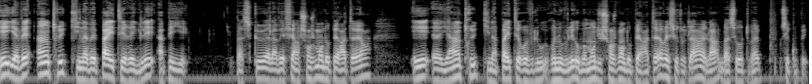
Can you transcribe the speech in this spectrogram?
Et il y avait un truc qui n'avait pas été réglé à payer. Parce qu'elle avait fait un changement d'opérateur et euh, il y a un truc qui n'a pas été renouvelé au moment du changement d'opérateur et ce truc-là, là, bah, c'est coupé.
